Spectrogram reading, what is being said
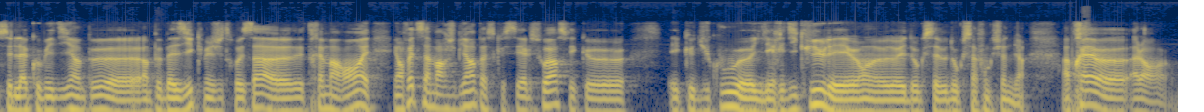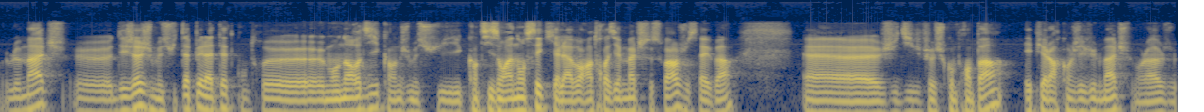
c'est de la comédie un peu, un peu basique, mais j'ai trouvé ça très marrant. Et, en fait, ça marche bien parce que c'est Elseworlds c'est que et que du coup euh, il est ridicule et, euh, donc ça donc ça fonctionne bien. Après euh, alors le match euh, déjà je me suis tapé la tête contre euh, mon ordi quand je me suis quand ils ont annoncé qu'il allait avoir un troisième match ce soir, je savais pas. je dis je comprends pas et puis alors quand j'ai vu le match, voilà, je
